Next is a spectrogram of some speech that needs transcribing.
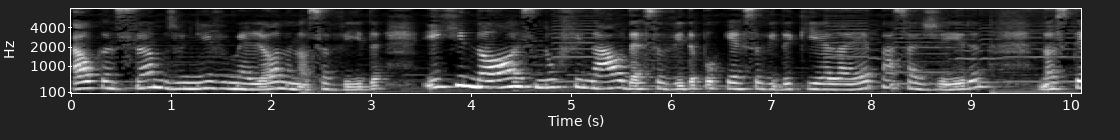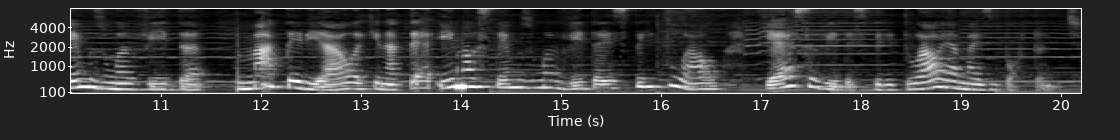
alcançamos um nível melhor na nossa vida e que nós no final dessa vida, porque essa vida aqui ela é passageira, nós temos uma vida material aqui na terra e nós temos uma vida espiritual que essa vida espiritual é a mais importante.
